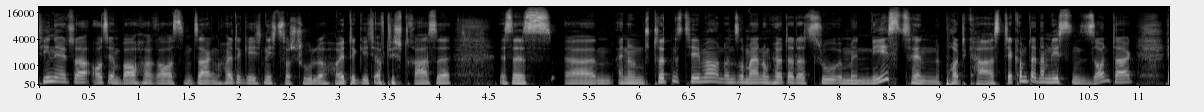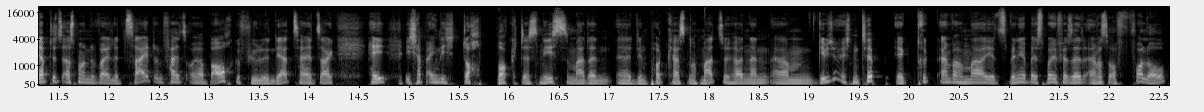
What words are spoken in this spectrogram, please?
Teenager aus ihrem Bauch heraus und sagen, heute gehe ich nicht zur Schule, heute gehe ich auf die Straße. Es ist ähm, ein umstrittenes Thema und unsere Meinung hört er dazu im nächsten Podcast. Der kommt dann am nächsten Sonntag. Ihr habt jetzt erstmal eine Weile Zeit und falls euer Bauchgefühl in der Zeit sagt, hey, ich habe eigentlich doch Bock, das nächste Mal dann äh, den Podcast nochmal zu hören, dann ähm, gebe ich euch einen Tipp. Ihr drückt einfach mal jetzt, wenn ihr bei Spotify seid, einfach so auf Follow,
